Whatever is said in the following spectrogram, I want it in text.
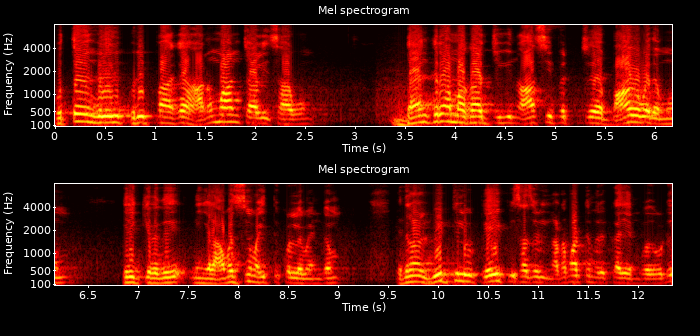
புத்தகங்களில் குறிப்பாக ஹனுமான் சாலிசாவும் டங்கரா மகாஜியின் ஆசி பெற்ற பாகவதமும் இருக்கிறது. நீங்கள் அவசியம் வைத்துக் கொள்ள வேண்டும். இதனால் வீட்டில் பேய் பிசாசுகளின் நடமாட்டம் இருக்காது என்பதோடு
